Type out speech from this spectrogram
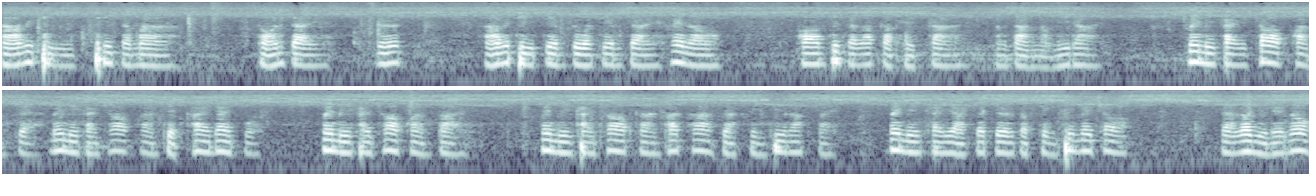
หาวิธีที่จะมาสอนใจหรือหาวิธีเตรียมตัวเตรียมใจให้เราพร้อมที่จะรับกับเหตุการณ์ต่าง ๆ เหล่านี้ได้ ไม่มีใครชอบความแก่ ไม่มีใครชอบความเจ็บไข้ได้ป่วย ไม่มีใครชอบความตาย ไม่มีใครชอบการพัดพาจากสิ่งที่รักไป ไม่มีใครอยากจะเจอกับสิ่งที่ไม่ชอบ แต่เราอยู่ในโลก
